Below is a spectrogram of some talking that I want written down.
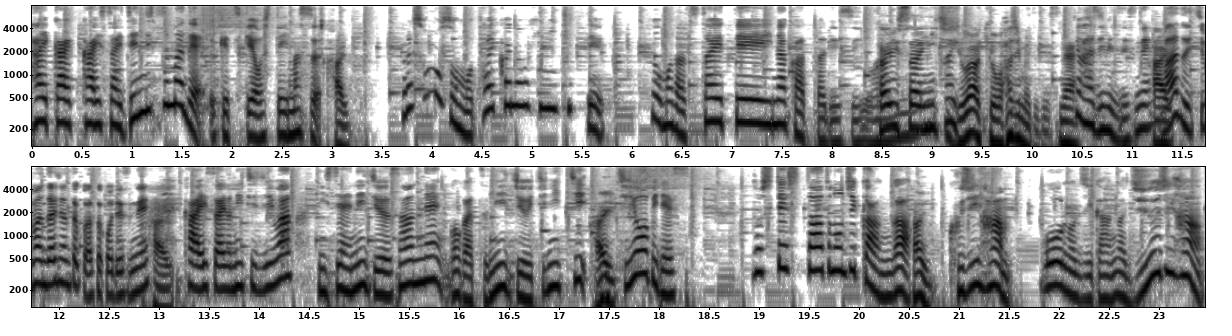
大会開催前日まで受付をしています。はい。これそもそも大会の日にちって今日まだ伝えていなかったですよね。開催日時は、は今日初めてですね今。日初めてですね、はいまず一番大事なところはそこですね。はい。開催の日時は2023年5月21日、はい日曜日です。そしてスタートの時間がはい。9時半、ゴールの時間が10時半、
